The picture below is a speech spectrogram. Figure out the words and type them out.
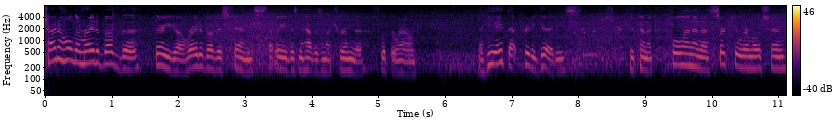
Try to hold him right above the, there you go, right above his fins. That way he doesn't have as much room to flip around. Yeah, he ate that pretty good. He's, you're kind of pulling in a circular motion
